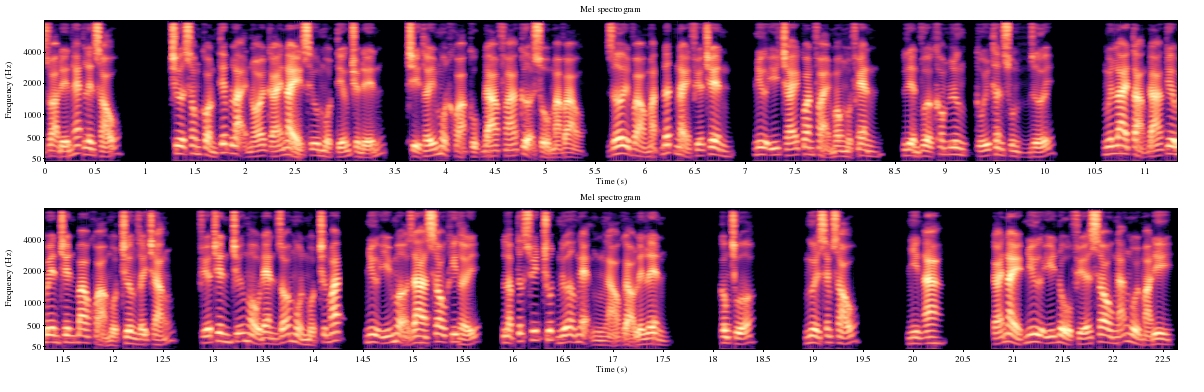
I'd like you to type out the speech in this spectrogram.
dọa đến hét lên sáu. Chưa xong còn tiếp lại nói cái này siêu một tiếng chuyển đến, chỉ thấy một khỏa cục đá phá cửa sổ mà vào, rơi vào mặt đất này phía trên, như ý trái quan phải mong một phen, liền vừa không lưng, túi thân xuống dưới. Nguyên lai tảng đá kia bên trên bao khỏa một chương giấy trắng, phía trên chữ màu đen rõ mồn một trước mắt, như ý mở ra sau khi thấy lập tức suýt chút nữa nghẹn ngào gào lên lên. Công chúa, người xem sáu. Nhìn a. Cái này như ý đồ phía sau ngã ngồi mà đi,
